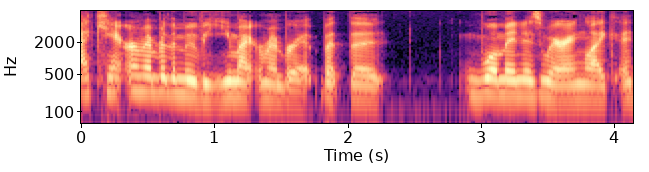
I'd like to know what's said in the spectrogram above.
I can't remember the movie. You might remember it, but the woman is wearing like a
